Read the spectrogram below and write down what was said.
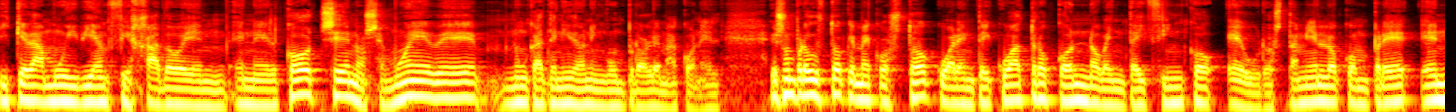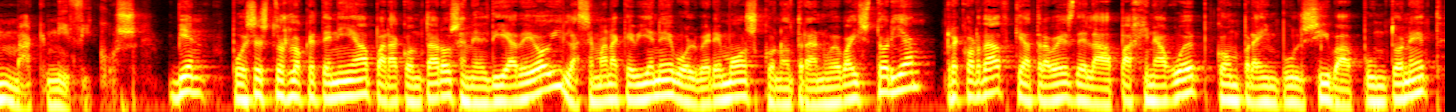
y queda muy bien fijado en, en el coche, no se mueve, nunca he tenido ningún problema con él. Es un producto que me costó 44,95 euros euros. También lo compré en Magníficos. Bien, pues esto es lo que tenía para contaros en el día de hoy. La semana que viene volveremos con otra nueva historia. Recordad que a través de la página web compraimpulsiva.net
